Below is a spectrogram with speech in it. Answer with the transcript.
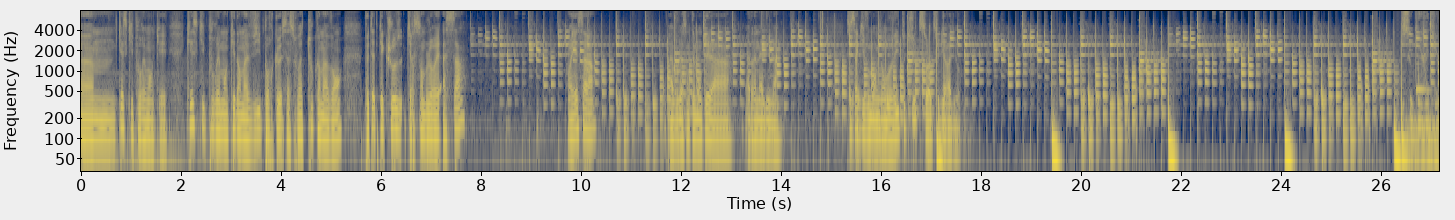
euh, qu'est-ce qui pourrait manquer? Qu'est-ce qui pourrait manquer dans ma vie pour que ça soit tout comme avant? Peut-être quelque chose qui ressemblerait à ça? Vous voyez ça là? Ah, vous la sentez monter la adrénaline là. C'est ça qui vous manque dans vos vies tout de suite sur la Tsugi Radio. Tsugi Radio,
